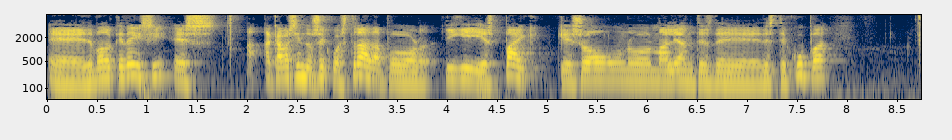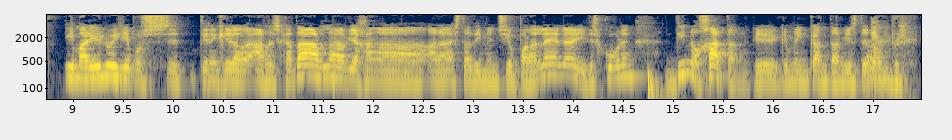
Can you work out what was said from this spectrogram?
Eh, de modo que Daisy es acaba siendo secuestrada por Iggy y Spike, que son unos maleantes de, de este Koopa. Y Mario y Luigi pues tienen que ir a, rescatarla, viajan a, a, esta dimensión paralela y descubren Dino Hattan, que, que me encanta a mí este nombre.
